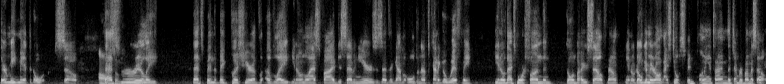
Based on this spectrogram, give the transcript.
they're meeting me at the door. So awesome. that's really, that's been the big push here of, of late, you know, in the last five to seven years is that they got old enough to kind of go with me. You know, that's more fun than going by yourself. Now, you know, don't get me wrong. I still spend plenty of time in the timber by myself,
